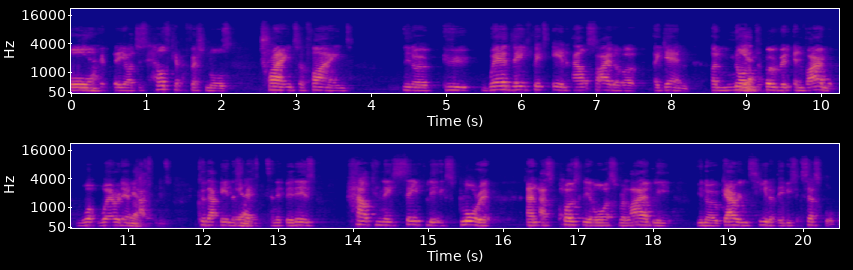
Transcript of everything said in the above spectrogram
or yeah. if they are just healthcare professionals trying to find, you know, who where they fit in outside of a again a non-COVID yeah. environment, what where it yeah. happens. Could that be in aesthetics? And if it is, how can they safely explore it and as closely or as reliably you know, guarantee that they be successful.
